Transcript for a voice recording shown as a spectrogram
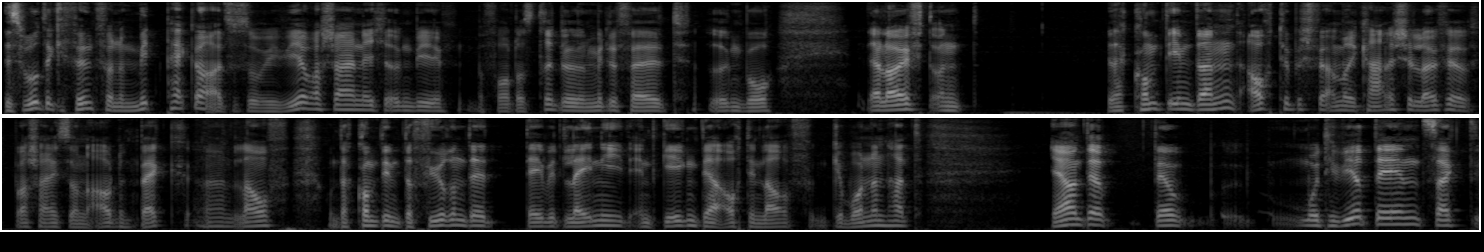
es wurde gefilmt von einem Mitpacker, also so wie wir wahrscheinlich, irgendwie bevor das Drittel, Mittelfeld, irgendwo. Der läuft und da kommt ihm dann, auch typisch für amerikanische Läufe, wahrscheinlich so ein Out-and-Back-Lauf. Und da kommt ihm der führende David Laney entgegen, der auch den Lauf gewonnen hat. Ja, und der, der motiviert den, sagt,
